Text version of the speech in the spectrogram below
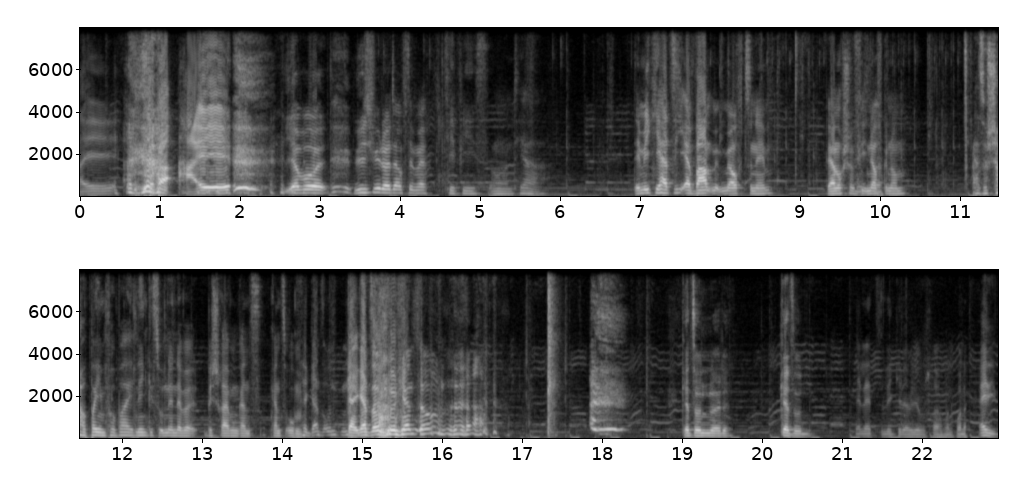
Hi. Hi! Jawohl, wir spielen heute auf der Map Tippis und ja. Der Mickey hat sich erbarmt, mit mir aufzunehmen. Wir haben auch schon für ihn aufgenommen. Also schaut bei ihm vorbei. Link ist unten in der Be Beschreibung ganz, ganz oben. Ganz unten. Geil, ganz unten, ganz unten. ganz unten, Leute. Ganz unten. Der letzte Link in der Videobeschreibung von vorne. Ey, die,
